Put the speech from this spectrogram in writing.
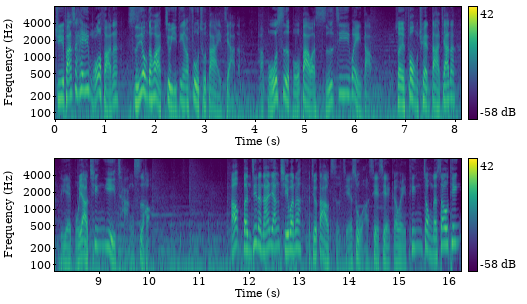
举凡是黑魔法呢，使用的话就一定要付出代价的啊，不是不报啊，时机未到。所以奉劝大家呢，也不要轻易尝试哈。好，本期的南洋奇闻呢就到此结束啊，谢谢各位听众的收听。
